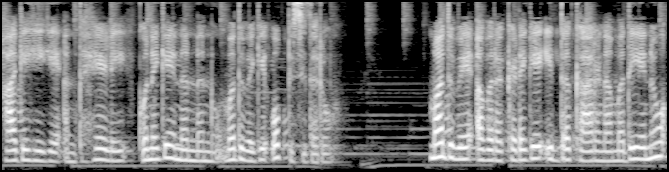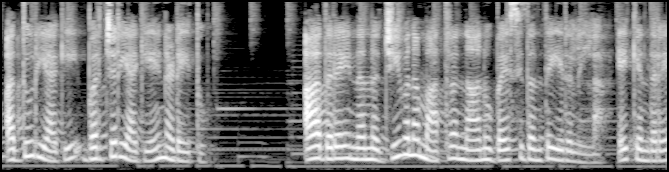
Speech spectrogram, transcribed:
ಹಾಗೆ ಹೀಗೆ ಅಂತ ಹೇಳಿ ಕೊನೆಗೆ ನನ್ನನ್ನು ಮದುವೆಗೆ ಒಪ್ಪಿಸಿದರು. ಮದುವೆ ಅವರ ಕಡೆಗೆ ಇದ್ದ ಕಾರಣ ಮದುವೆಯೇನೋ ಅದ್ದೂರಿಯಾಗಿ ಭರ್ಜರಿಯಾಗಿಯೇ ನಡೆಯಿತು. ಆದರೆ ನನ್ನ ಜೀವನ ಮಾತ್ರ ನಾನು ಬಯಸಿದಂತೆ ಇರಲಿಲ್ಲ, ಏಕೆಂದರೆ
